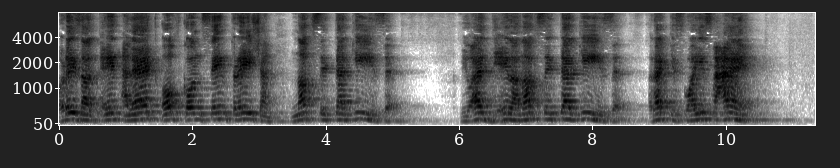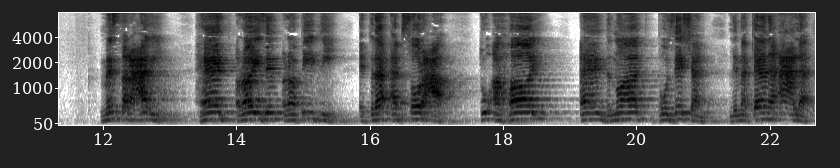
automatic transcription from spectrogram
result in a lack of concentration نقص التركيز بيؤدي إلى نقص التركيز ركز كويس معايا مستر علي had risen rapidly اترقى بسرعة to a high and not position لمكانة أعلى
